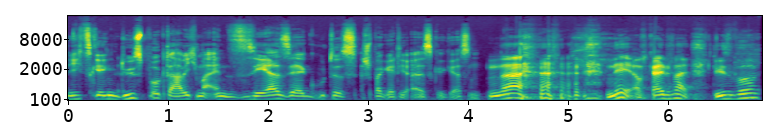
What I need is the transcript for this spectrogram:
Nichts gegen Duisburg, da habe ich mal ein sehr, sehr gutes Spaghetti-Eis gegessen. Na, nee, auf keinen Fall. Duisburg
